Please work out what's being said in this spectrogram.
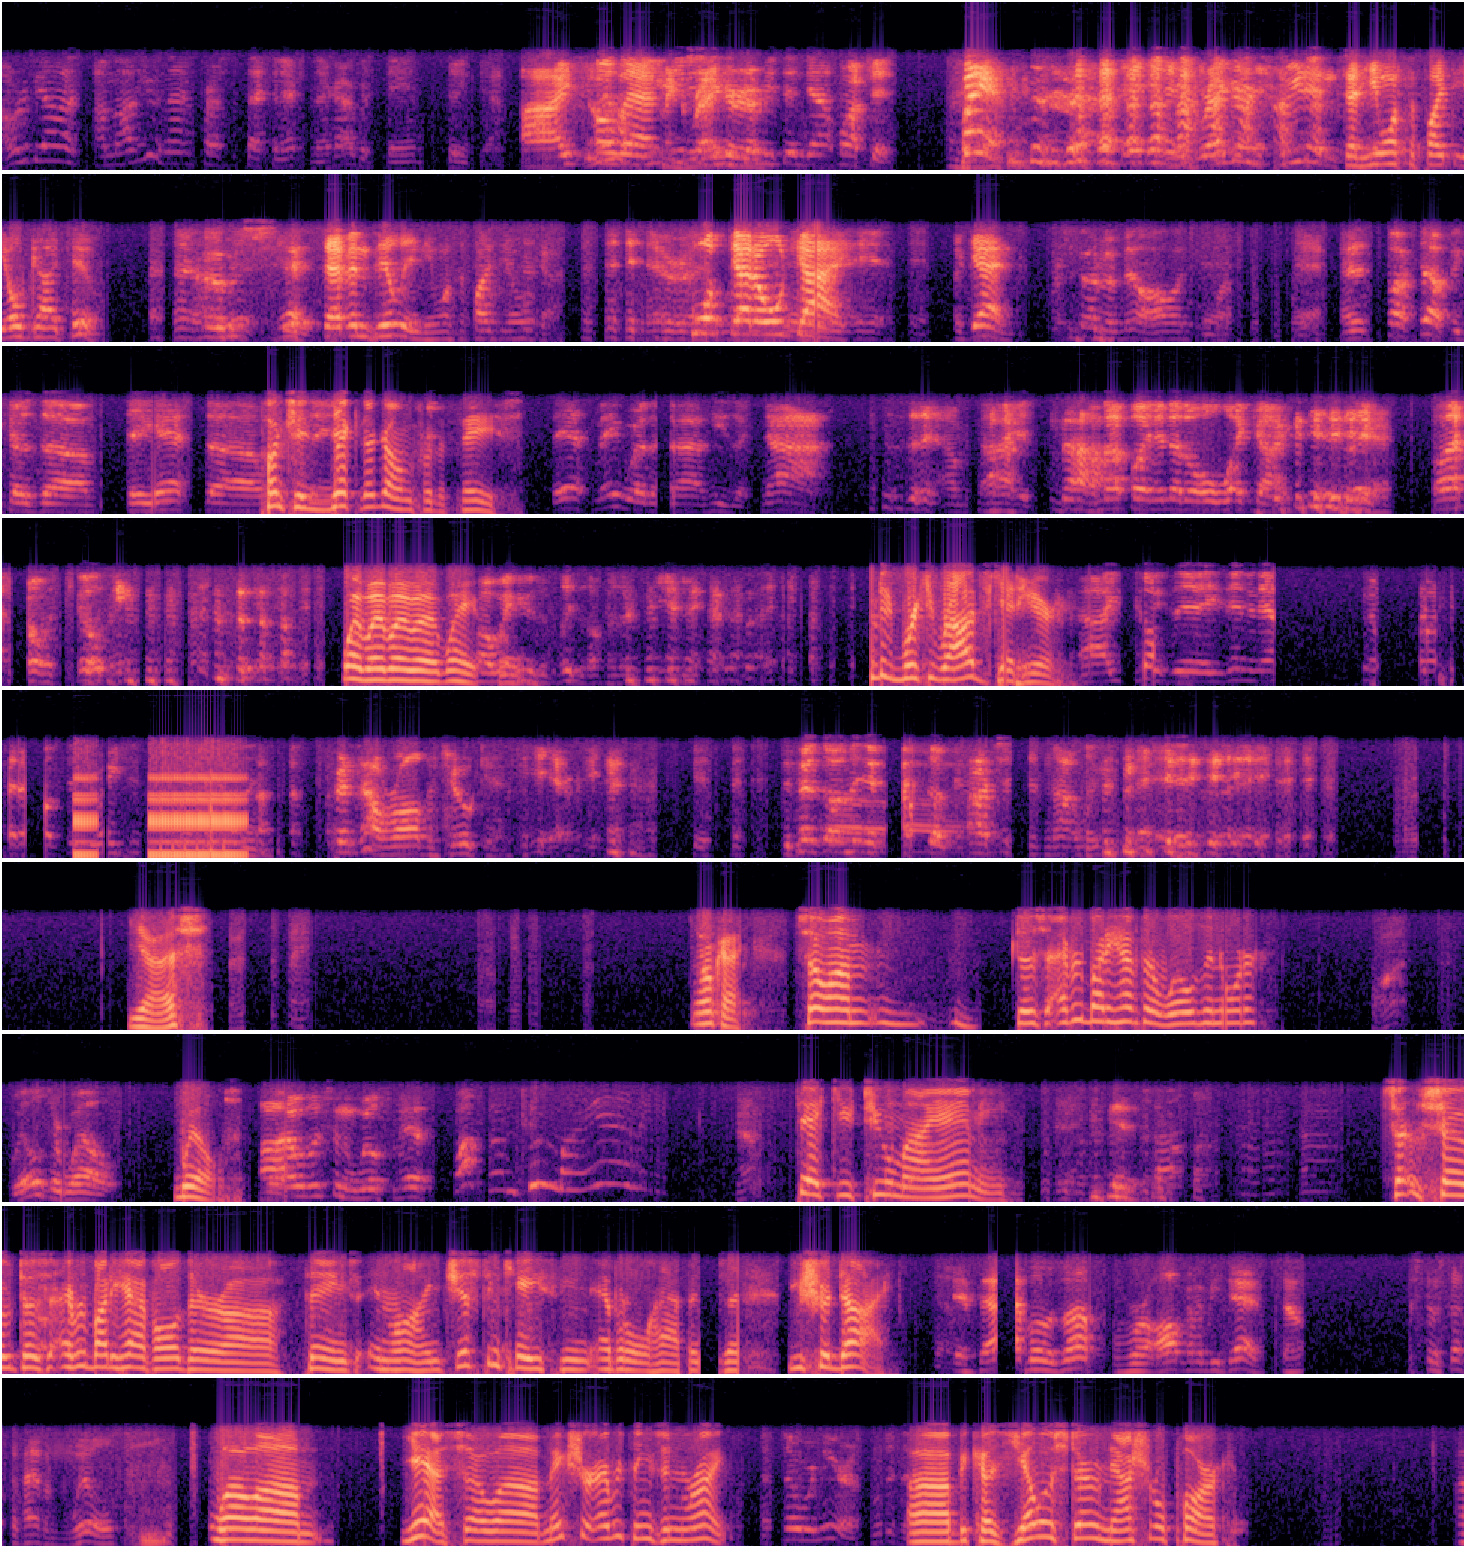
gonna be honest, I'm not even that impressed with that connection. That guy was stand, sitting down. I You saw know, that you- you- McGregor. Sitting down, watch it. Bam! McGregor tweeted and said he wants to fight the old guy too. Oh Yeah, shit. seven billion. He wants to fight the old guy. Fuck that old guy. Again. For seven mil, I'll let. And it's fucked up because um, they asked. Uh, Punch his what's his name? dick, they're going for the face. They asked Mayweather that, and he's like, Nah, I'm tired. Nah. I'm not fighting another old white guy. Yeah. well, that's what almost killed me. Wait, wait, wait, wait, wait. oh wait, he was a police officer. When did Ricky Rods get here? Uh, he's, he's, he's in and out. Depends how raw the joke is. Yeah, right. Depends on if my subconscious is not listening. Yes. Okay. So, um, does everybody have their wills in order? Wills or Wells? Wills. Uh, I would listen to Will Smith. Welcome to Miami. Take you to Miami. So, so does everybody have all their uh, things in line just in case the inevitable happens that you should die? If that blows up, we're all gonna be dead. So there's no sense of having wills. Well, um, yeah. So uh, make sure everything's in right. That's nowhere near us. What is that? uh, because Yellowstone National Park.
